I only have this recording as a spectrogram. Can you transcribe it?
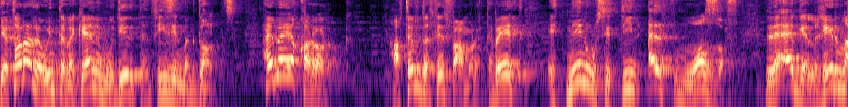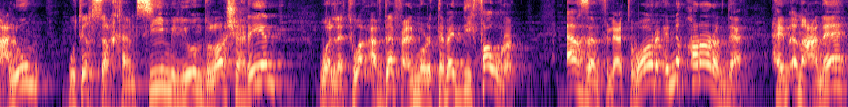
يا ترى لو أنت مكان المدير التنفيذي لماكدونالدز هيبقى إيه قرارك؟ هتفضل تدفع مرتبات 62 ألف موظف لأجل غير معلوم وتخسر 50 مليون دولار شهريا ولا توقف دفع المرتبات دي فورا؟ أخذا في الاعتبار إن قرارك ده هيبقى معناه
